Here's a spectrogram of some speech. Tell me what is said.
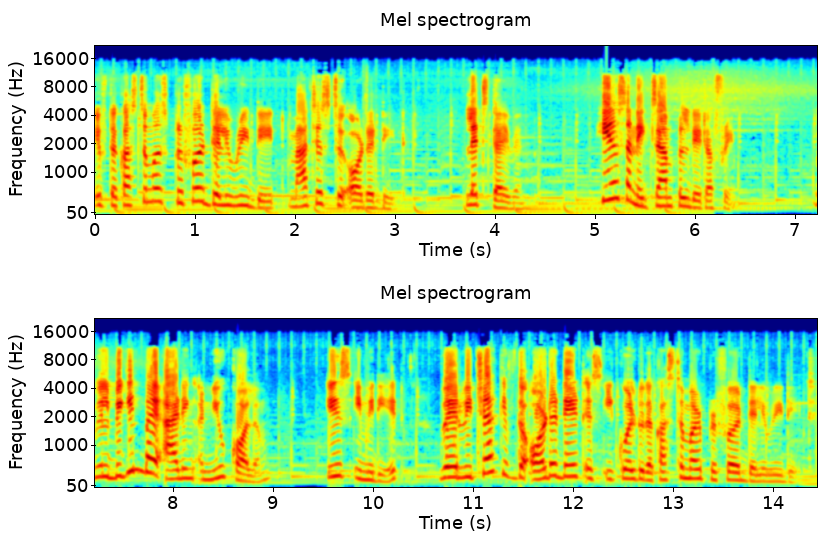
if the customer's preferred delivery date matches the order date. Let's dive in. Here's an example data frame. We'll begin by adding a new column is immediate where we check if the order date is equal to the customer preferred delivery date.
